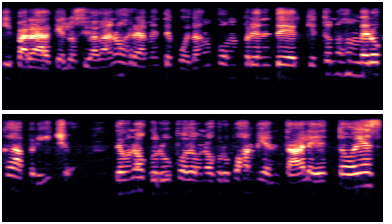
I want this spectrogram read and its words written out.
y para que los ciudadanos realmente puedan comprender que esto no es un mero capricho de unos grupos, de unos grupos ambientales. Esto es,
